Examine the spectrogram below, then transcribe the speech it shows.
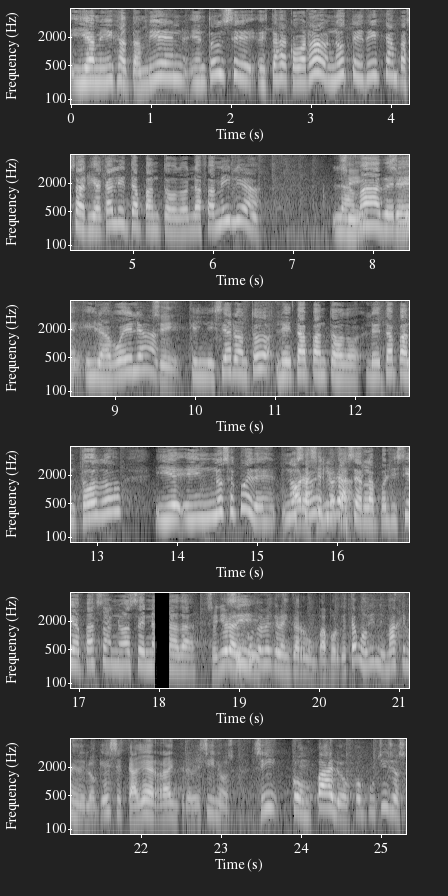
y a mi hija también. Entonces estás acobardado, no te dejan pasar y acá le tapan todo. La familia, la Sí, madre y la abuela que iniciaron todo, le tapan todo, le tapan todo y, y no se puede, no Ahora, sabes lo que hacer. La policía pasa, no hace nada. Señora, Sí. discúlpeme que la interrumpa, porque estamos viendo imágenes de lo que es esta guerra entre vecinos, ¿sí? Con palos, con cuchillos.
